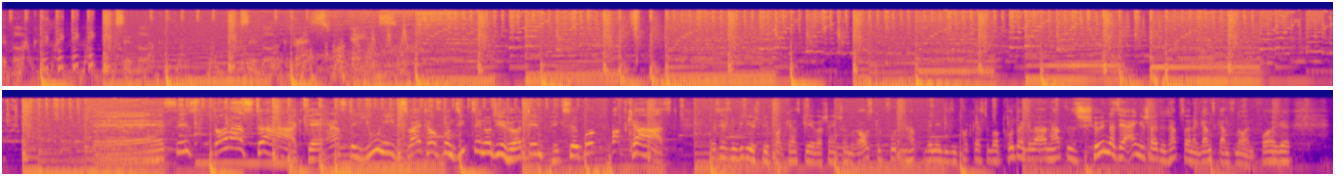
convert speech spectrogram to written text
Pixelbook. Pick, pick, pick, pick, Pixelbook. Pixelbook. Press for games. Es ist Donnerstag, der 1. Juni 2017 und ihr hört den Pixelbook Podcast. Das ist ein Videospiel-Podcast, wie ihr wahrscheinlich schon rausgefunden habt, wenn ihr diesen Podcast überhaupt runtergeladen habt. Es ist schön, dass ihr eingeschaltet habt zu einer ganz, ganz neuen Folge,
